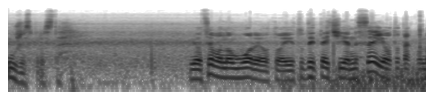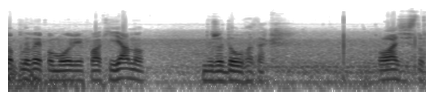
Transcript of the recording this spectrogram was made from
Ужас просто. І оце воно море, ото, і туди течія несе, і ото так воно пливе по морю, по океану. Дуже довго так. Оазіс тут.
